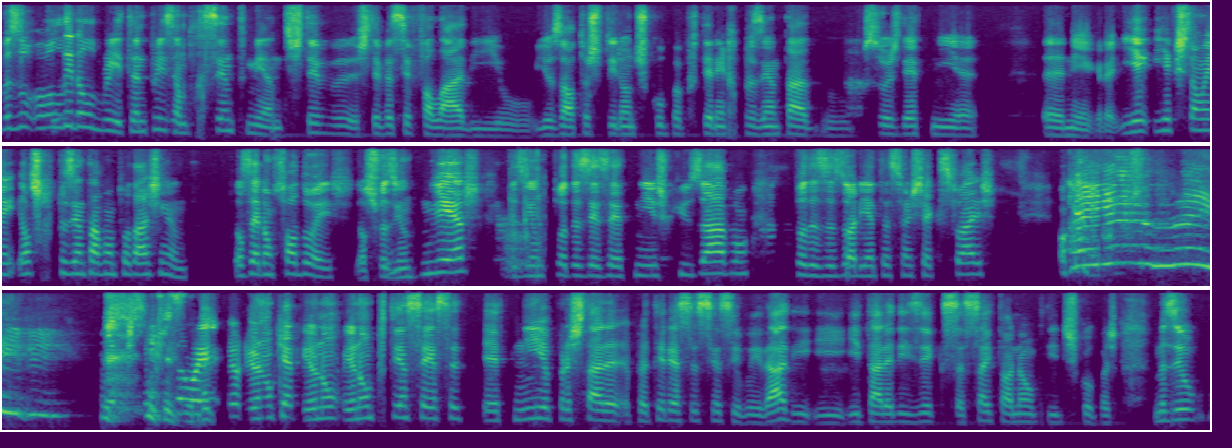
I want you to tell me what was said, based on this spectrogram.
mas o, o, Little Britain, por exemplo, recentemente esteve, esteve a ser falado e, o, e, os autores pediram desculpa por terem representado pessoas de etnia uh, negra. E a, e a, questão é, eles representavam toda a gente. Eles eram só dois. Eles faziam de mulheres, faziam todas as etnias que usavam, todas as orientações sexuais. Okay. I am a lady. É, eu, não quero, eu, não, eu não pertenço a essa etnia para, estar, para ter essa sensibilidade e, e, e, estar a dizer que se aceita ou não pedir desculpas. Mas eu,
